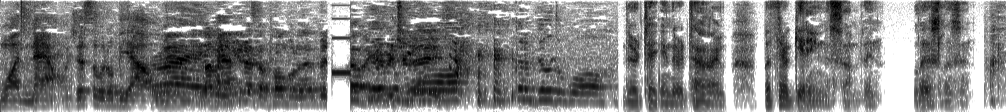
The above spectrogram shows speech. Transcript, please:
one now, just so it'll be out when. Right. it I mean, you happens. have to pump that bitch out like every two days. Gonna build a wall. They're taking their time, but they're getting to something. Let's listen.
